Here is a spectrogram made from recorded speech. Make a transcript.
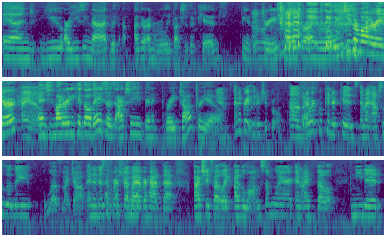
and you are using that with other unruly bunches of kids. Know, I'm Victory okay. knows we're unruly. She's our moderator, I am. and she's moderating kids all day, so it's actually been a great job for you. Yeah, and a great leadership role. Um, But Yeah. I work with kinder kids, and I absolutely love my job. And it is the first job I ever had that I actually felt like I belong somewhere, and I felt needed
